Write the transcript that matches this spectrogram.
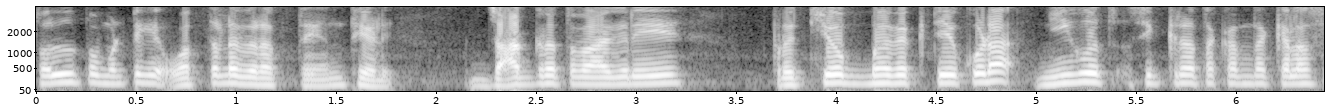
ಸ್ವಲ್ಪ ಮಟ್ಟಿಗೆ ಒತ್ತಡವಿರುತ್ತೆ ಅಂಥೇಳಿ ಜಾಗೃತವಾಗಿರಿ ಪ್ರತಿಯೊಬ್ಬ ವ್ಯಕ್ತಿಯು ಕೂಡ ನೀವು ಸಿಕ್ಕಿರತಕ್ಕಂಥ ಕೆಲಸ,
